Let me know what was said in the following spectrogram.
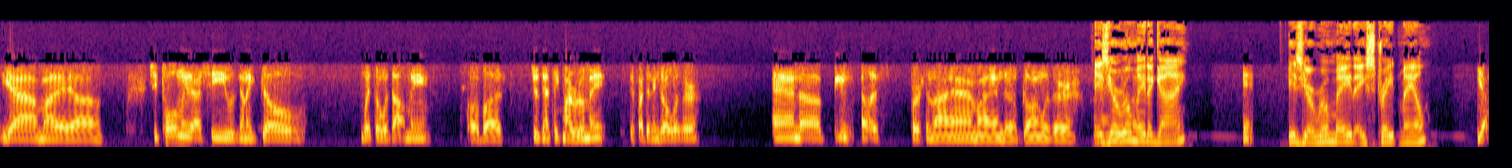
yeah, my, uh, she told me that she was going to go with or without me, oh, but she was going to take my roommate if I didn't go with her. And, uh, being the jealous person that I am, I ended up going with her. Is your roommate a guy? Yeah. Is your roommate a straight male? Yes.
